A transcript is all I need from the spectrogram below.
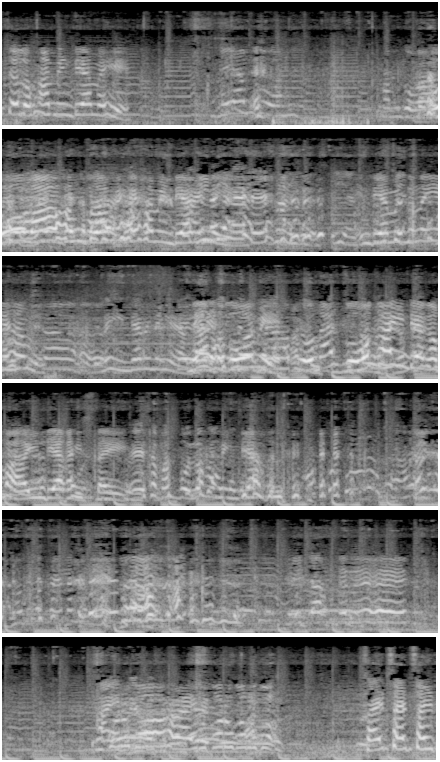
चलो हम इंडिया में है। हम गोवा हम गोवा में है। हम इंडिया में नहीं है। इंडिया में तो नहीं है हम। नहीं इंडिया में नहीं है। नहीं गोवा में गोवा का इंडिया का भाग इंडिया का हिस्सा है। ऐसा मत बोलो हम इंडिया में रुको रुको रुको रुको रुको side side side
